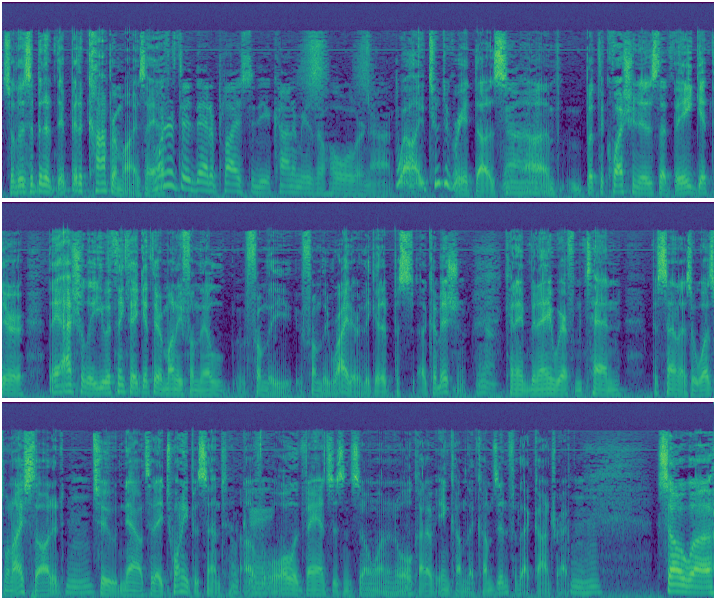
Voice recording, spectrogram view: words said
So there's a bit of a bit of compromise. I wonder if that- that applies to the economy as a whole or not. Well, to a degree it does. Uh-huh. Um, but the question is that they get their they actually you would think they get their money from their from the from the writer. They get a, a commission. Yeah. Can have been anywhere from ten percent as it was when I started to now today twenty percent of Mm-hmm. All advances and so on and all kind of income that comes in for that contract. Mm-hmm. So uh,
